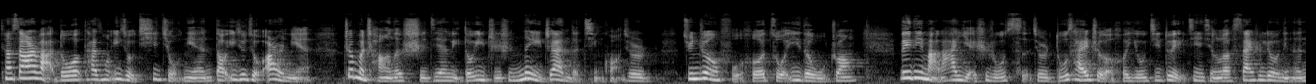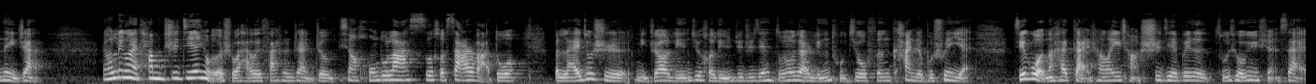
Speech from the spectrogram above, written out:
像萨尔瓦多，他从一九七九年到一九九二年这么长的时间里，都一直是内战的情况，就是军政府和左翼的武装。危地马拉也是如此，就是独裁者和游击队进行了三十六年的内战。然后另外他们之间有的时候还会发生战争，像洪都拉斯和萨尔瓦多本来就是你知道邻居和邻居之间总有点领土纠纷，看着不顺眼，结果呢还赶上了一场世界杯的足球预选赛，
